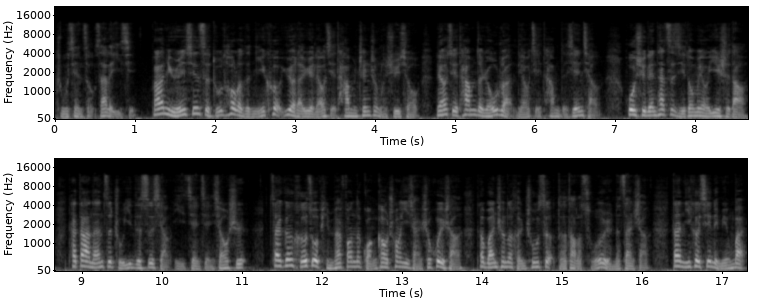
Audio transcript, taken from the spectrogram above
逐渐走在了一起。把女人心思读透了的尼克，越来越了解他们真正的需求，了解他们的柔软，了解他们的坚强。或许连他自己都没有意识到，他大男子主义的思想已渐渐消失。在跟合作品牌方的广告创意展示会上，他完成的很出色，得到了所有人的赞赏。但尼克心里明白，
